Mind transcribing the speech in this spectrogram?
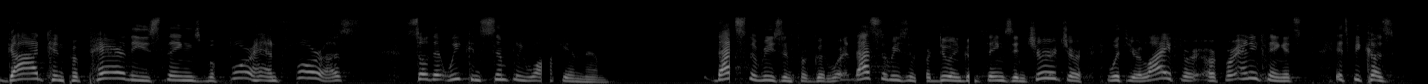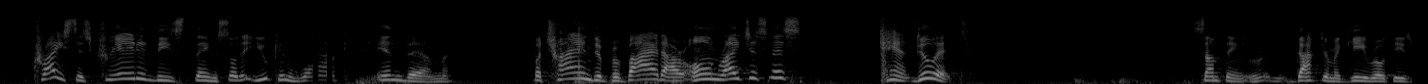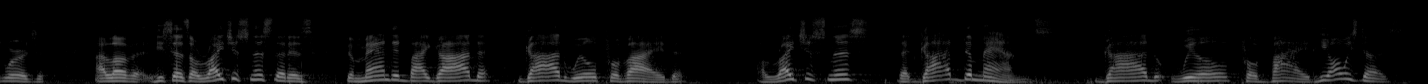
God can prepare these things beforehand for us so that we can simply walk in them. That's the reason for good work. That's the reason for doing good things in church or with your life or, or for anything. It's, it's because Christ has created these things so that you can walk in them. But trying to provide our own righteousness can't do it. Something, Dr. McGee wrote these words. I love it. He says, A righteousness that is demanded by God, God will provide. A righteousness that God demands, God will provide. He always does.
